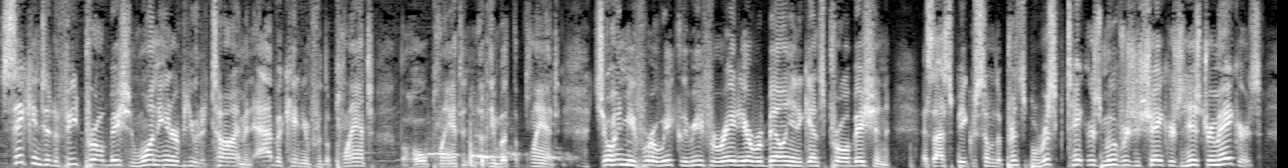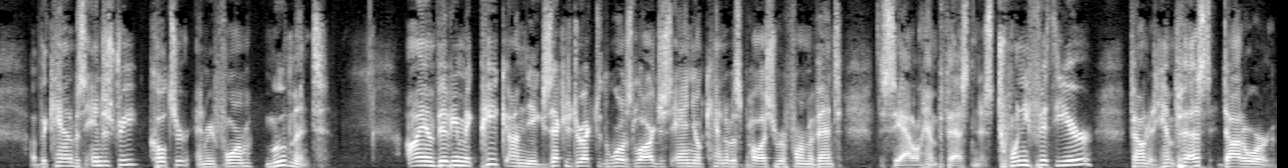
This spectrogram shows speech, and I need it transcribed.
Seeking to defeat prohibition one interview at a time and advocating for the plant, the whole plant, and nothing but the plant. Join me for a weekly reefer radio rebellion against prohibition as I speak with some of the principal risk takers, movers, and shakers, and history makers of the cannabis industry, culture, and reform movement. I am Vivian McPeak. I'm the executive director of the world's largest annual cannabis policy reform event, the Seattle Hemp Fest, in its 25th year, founded at hempfest.org.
